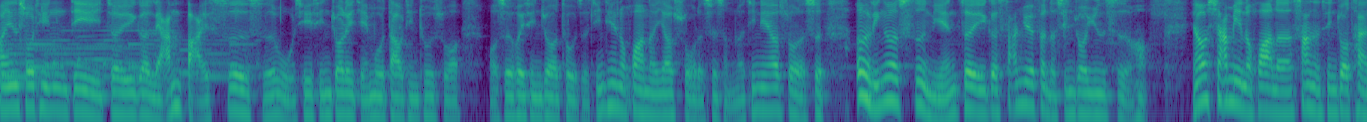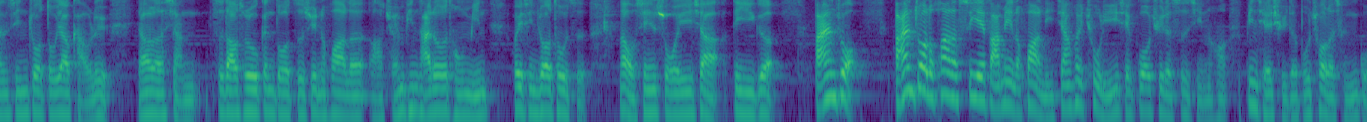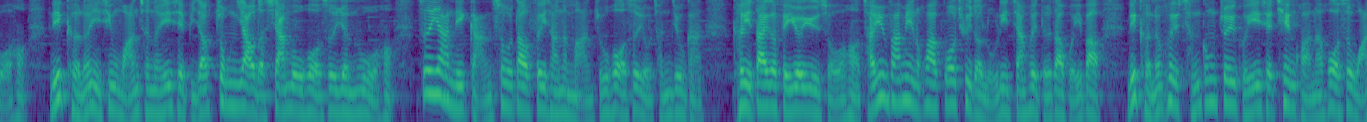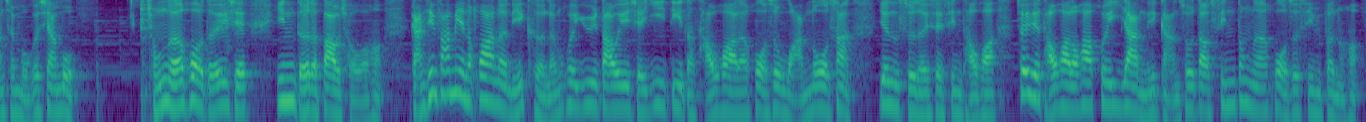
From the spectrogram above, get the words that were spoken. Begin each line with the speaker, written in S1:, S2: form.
S1: 欢迎收听第这一个两百四十五期星座类节目《道听途说》，我是会星座兔子。今天的话呢，要说的是什么呢？今天要说的是二零二四年这一个三月份的星座运势哈。然后下面的话呢，上升星座、太阳星座都要考虑。然后呢，想知道出更多资讯的话呢，啊，全平台都是同名会星座兔子。那我先说一下第一个白羊座。白羊座的话呢，事业方面的话，你将会处理一些过去的事情哈，并且取得不错的成果哈。你可能已经完成了一些比较重要的项目或者是任务哈，这样你感受到非常的满足或者是有成就感，可以带个飞跃欲手哈。财运方面的话，过去的努力将会得到回报，你可能会成功追回一些欠款呢，或者是完成某个项目。从而获得一些应得的报酬哦哈。感情方面的话呢，你可能会遇到一些异地的桃花呢，或者是网络上认识的一些新桃花。这些桃花的话，会让你感受到心动呢，或者是兴奋哈。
